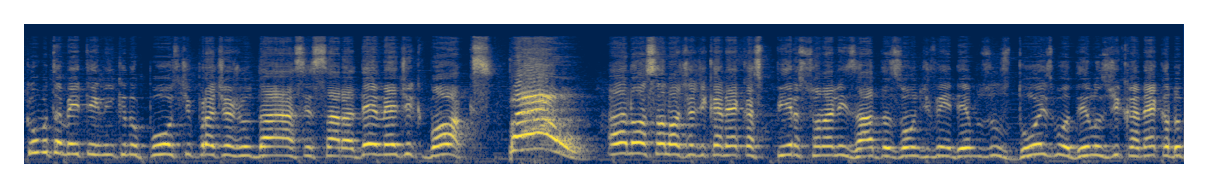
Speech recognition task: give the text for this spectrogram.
Como também tem link no post para te ajudar a acessar a The Magic Box. Pau! A nossa loja de canecas personalizadas onde vendemos os dois modelos de caneca do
